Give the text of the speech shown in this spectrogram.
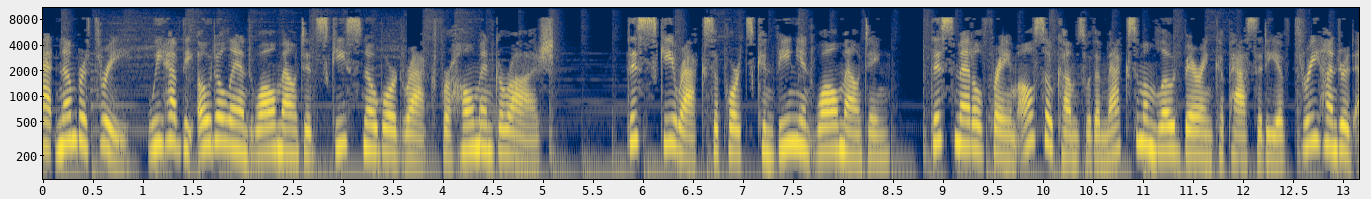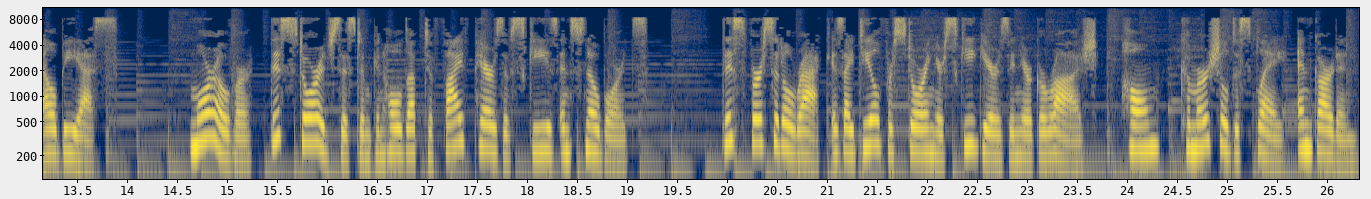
At number 3, we have the Odoland wall-mounted ski snowboard rack for home and garage. This ski rack supports convenient wall mounting, this metal frame also comes with a maximum load-bearing capacity of 300 lbs. Moreover, this storage system can hold up to five pairs of skis and snowboards. This versatile rack is ideal for storing your ski gears in your garage, home, commercial display, and garden.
